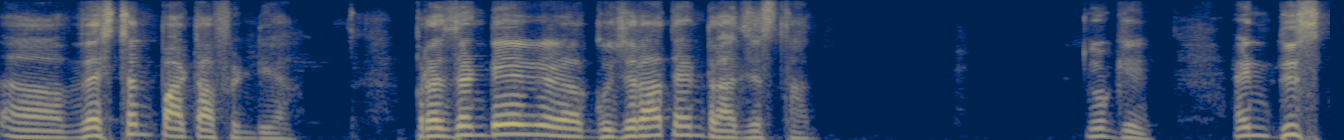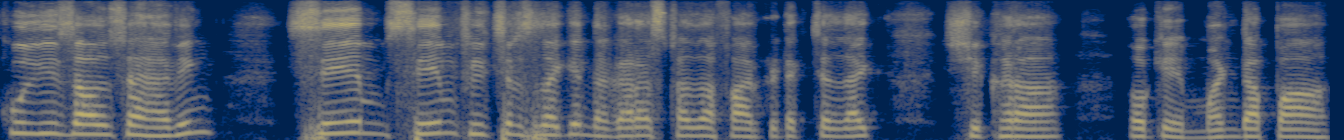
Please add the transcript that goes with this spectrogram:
uh, western part of India, present day uh, Gujarat and Rajasthan. Okay, and this school is also having same same features like in Nagara style of architecture like Shikhara, okay, Mandapa,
